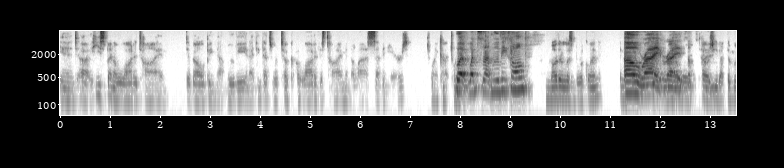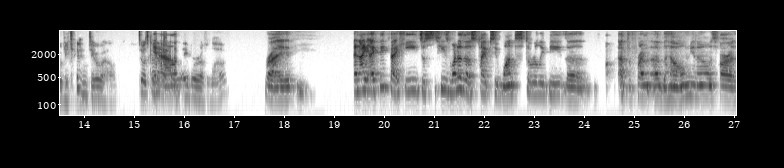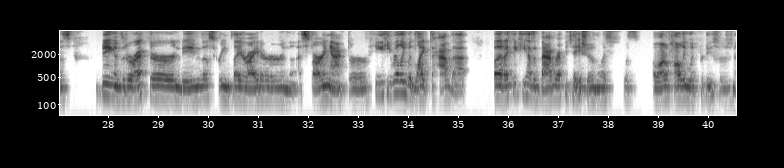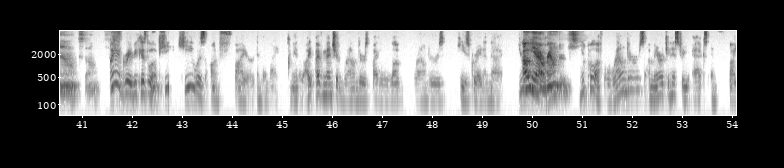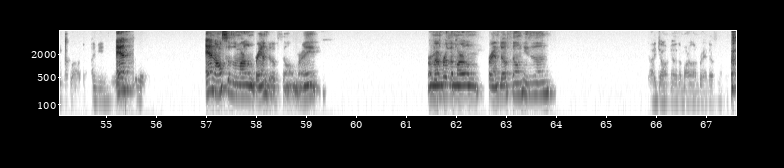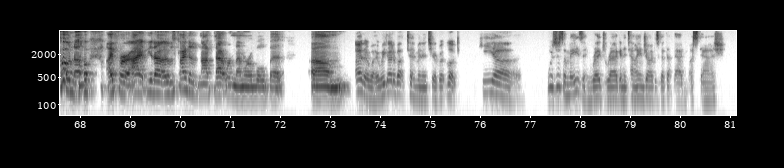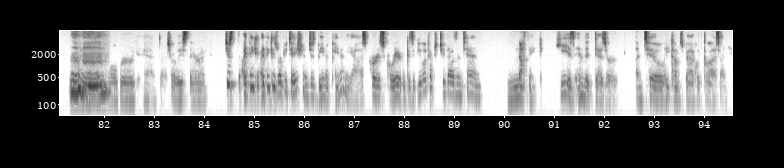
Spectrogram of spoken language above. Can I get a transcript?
And uh, he spent a lot of time developing that movie, and I think that's what took a lot of his time in the last seven years. 20, kind of what What's that movie called? Motherless Brooklyn. Oh, right, right. Tells you that the movie didn't do well. So it's kind yeah. of like a labor of love. Right. And I, I think that he just he's one of those types who wants to really be the at the front of the helm, you know, as far as being the director and being the screenplay writer and the starring actor. He he really would like to have that. But I think he has a bad reputation with with a lot of Hollywood producers now. So I agree because look, he he was on fire in the night. I mean, I, have mentioned Rounders. I love Rounders. He's great in that. You oh yeah, off, Rounders. You pull off Rounders, American History X, and Fight Club. I mean, and and also the Marlon Brando film, right? Remember the Marlon Brando film he's in? I don't know the Marlon Brando film. Oh no, I for I you know it was kind of not that memorable, but um either way, we got about ten minutes here. But look, he uh was just amazing. Red Dragon, Italian Job. He's got that bad mustache. Mm-hmm. Wahlberg and uh, Charlize Theron. Just, I think, I think his reputation of just being a pain in the ass hurt his career because if you look up to 2010, nothing. He is in the desert until he comes back with Glass Onion.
